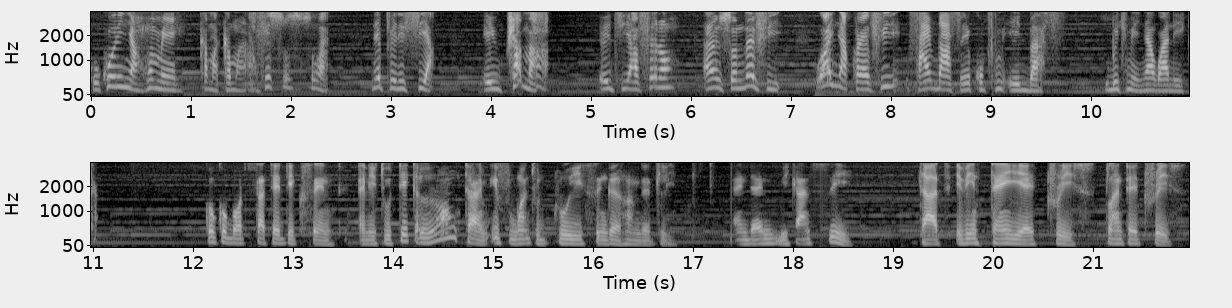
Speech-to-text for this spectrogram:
kokoo no nya home kamakama afe so so a ne pɛ no si a ɛntwa ma a ɛnti afe no ɛnso no na firi woanya kora firi five bars ɛkɔpem eight bars wobɛtumi anya one acre COCOBOD started Dixent, and it will take a long time if we want to grow it single-handedly. And then we can see that even 10-year trees, planted trees,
